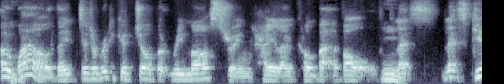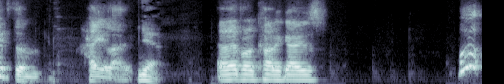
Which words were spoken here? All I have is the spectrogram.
oh wow, they did a really good job at remastering Halo Combat Evolved. Mm. Let's let's give them Halo. Yeah. And everyone kind of goes, what?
